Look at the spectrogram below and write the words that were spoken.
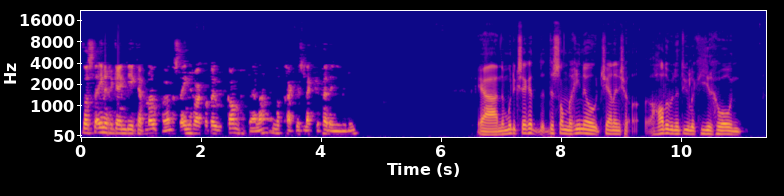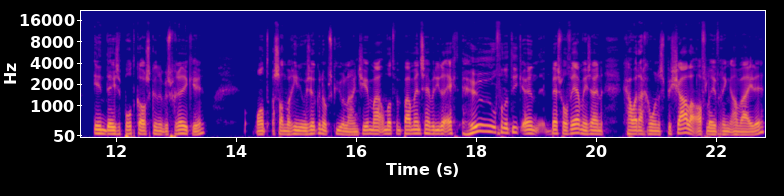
dat is de enige game die ik heb lopen. Dat is het enige waar ik wat over kan vertellen. En dat ga ik dus lekker verder niet meer doen. Ja, dan moet ik zeggen, de, San Marino Challenge hadden we natuurlijk hier gewoon in deze podcast kunnen bespreken. Want San Marino is ook een obscuur landje. Maar omdat we een paar mensen hebben die er echt heel fanatiek en best wel ver mee zijn, gaan we daar gewoon een speciale aflevering aan wijden.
